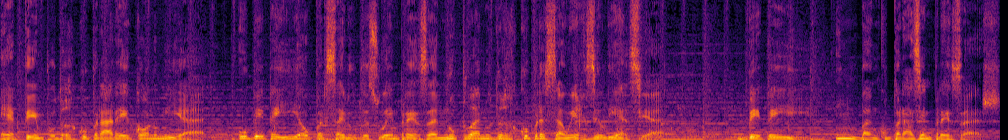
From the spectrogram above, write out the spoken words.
É tempo de recuperar a economia. O BPI é o parceiro da sua empresa no plano de recuperação e resiliência. BPI, um banco para as empresas.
